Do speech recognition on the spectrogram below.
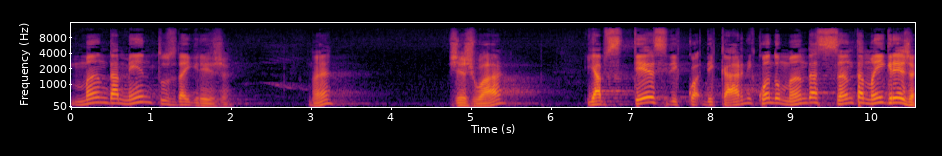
mandamentos da igreja, não é? Jejuar e abster-se de, de, carne quando manda a Santa Mãe Igreja.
